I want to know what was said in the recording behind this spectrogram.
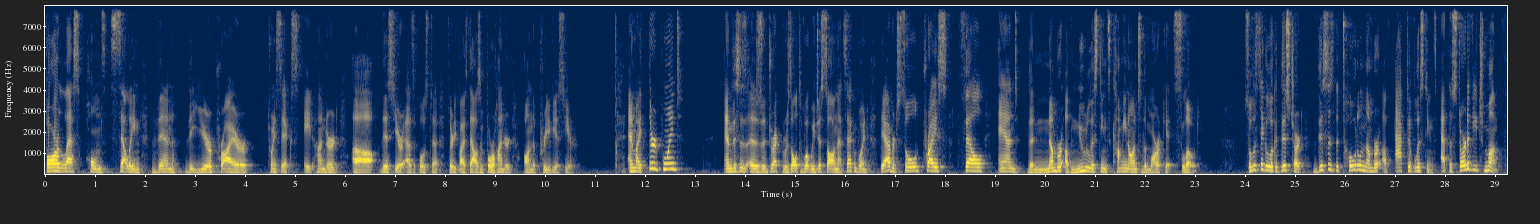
far less homes selling than the year prior 26,800 uh, this year as opposed to 35,400 on the previous year. And my third point, and this is as a direct result of what we just saw in that second point, the average sold price fell and the number of new listings coming onto the market slowed. So let's take a look at this chart. This is the total number of active listings. At the start of each month,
